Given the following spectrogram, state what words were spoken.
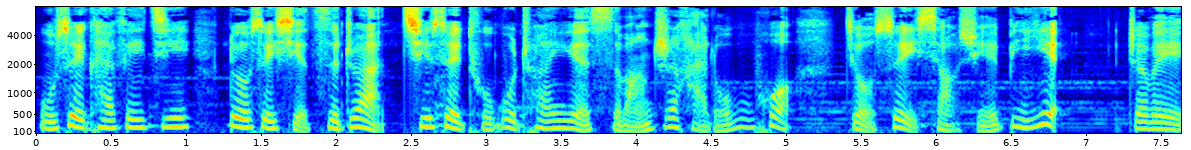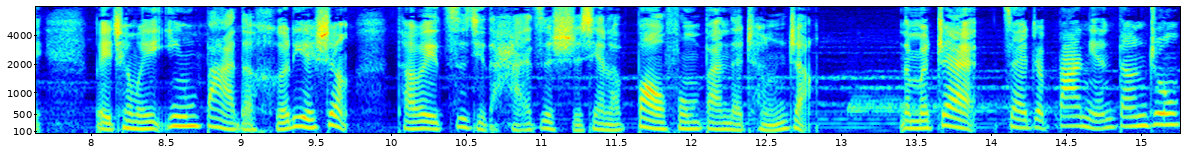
五岁开飞机，六岁写自传，七岁徒步穿越死亡之海罗布泊，九岁小学毕业。这位被称为“英爸”的何烈胜，他为自己的孩子实现了暴风般的成长。那么在在这八年当中，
